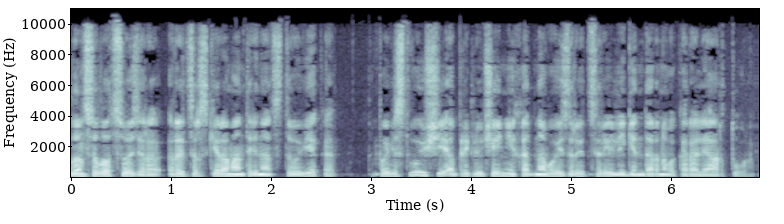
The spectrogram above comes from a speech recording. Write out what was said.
«Ланселот с озера» — рыцарский роман XIII века, повествующий о приключениях одного из рыцарей легендарного короля Артура.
